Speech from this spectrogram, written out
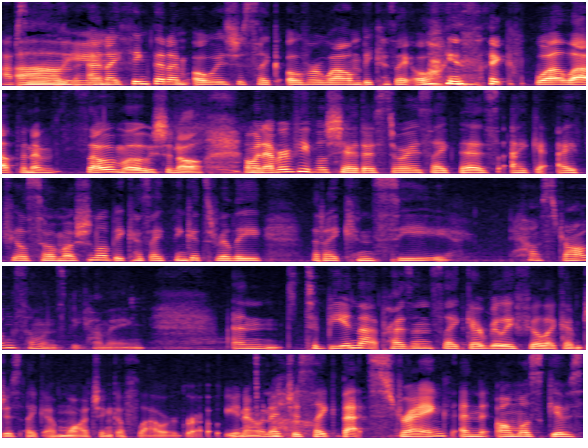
Absolutely. Um, and I think that I'm always just like overwhelmed because I always like well up and I'm so emotional. And whenever people share their stories like this, I get, I feel so emotional because I think it's really that I can see how strong someone's becoming and to be in that presence like i really feel like i'm just like i'm watching a flower grow you know and it's just like that strength and it almost gives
